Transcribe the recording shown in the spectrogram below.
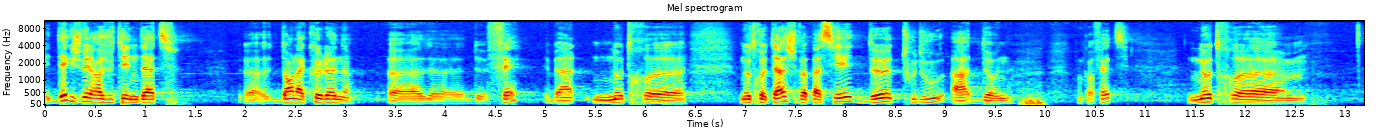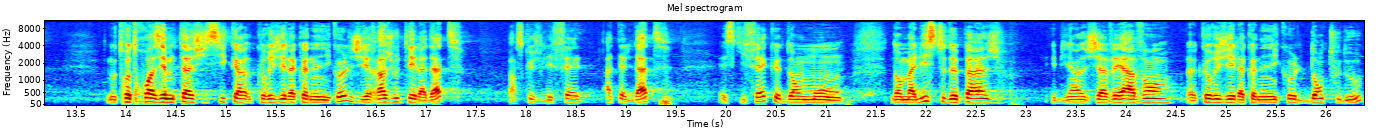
Et dès que je vais rajouter une date euh, dans la colonne euh, de, fait, eh bien, notre, euh, notre tâche va passer de to do à done. Donc en fait, notre, notre troisième tâche ici, corriger la canonical, j'ai rajouté la date parce que je l'ai fait à telle date, et ce qui fait que dans, mon, dans ma liste de pages eh j'avais avant euh, corrigé la canonical dans To-Do,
